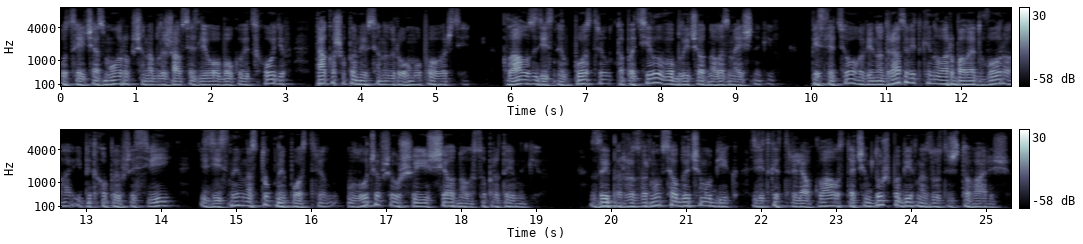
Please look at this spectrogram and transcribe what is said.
У цей час морок, що наближався з лівого боку від сходів, також опинився на другому поверсі. Клаус здійснив постріл та поцілив в обличчя одного з мечників. Після цього він одразу відкинув арбалет ворога і, підхопивши свій, здійснив наступний постріл, влучивши у шиї ще одного з супротивників. Зипер розвернувся обличчям у бік, звідки стріляв Клаус та чимдуж побіг назустріч товаришу.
